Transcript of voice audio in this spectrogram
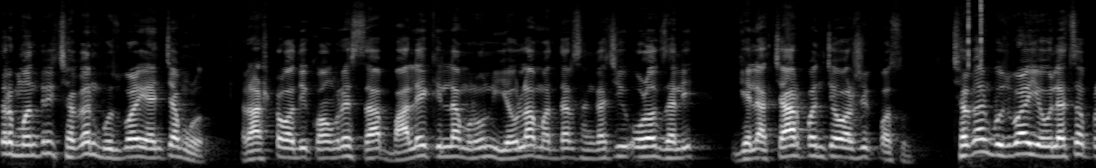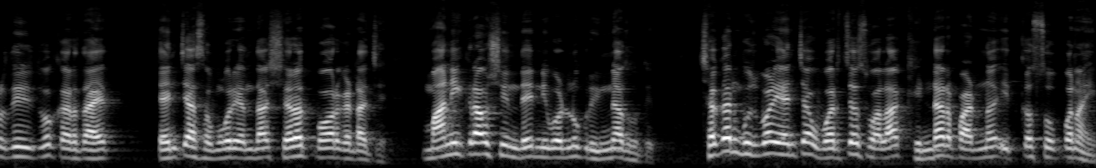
तर मंत्री छगन भुजबळ यांच्यामुळं राष्ट्रवादी काँग्रेसचा बालेकिल्ला म्हणून येवला मतदारसंघाची ओळख झाली गेल्या चार पंचवार्षिकपासून. छगन भुजबळ येवल्याचं प्रतिनिधित्व करत आहेत त्यांच्यासमोर यंदा शरद पवार गटाचे माणिकराव शिंदे निवडणूक रिंगणात होते. छगन भुजबळ यांच्या वर्चस्वाला खिंडार पाडणं इतकं सोपं नाही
